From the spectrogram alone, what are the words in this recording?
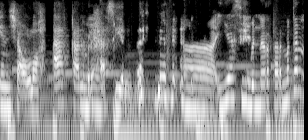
insya Allah akan Hmm. berhasil. ah, iya sih bener karena kan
